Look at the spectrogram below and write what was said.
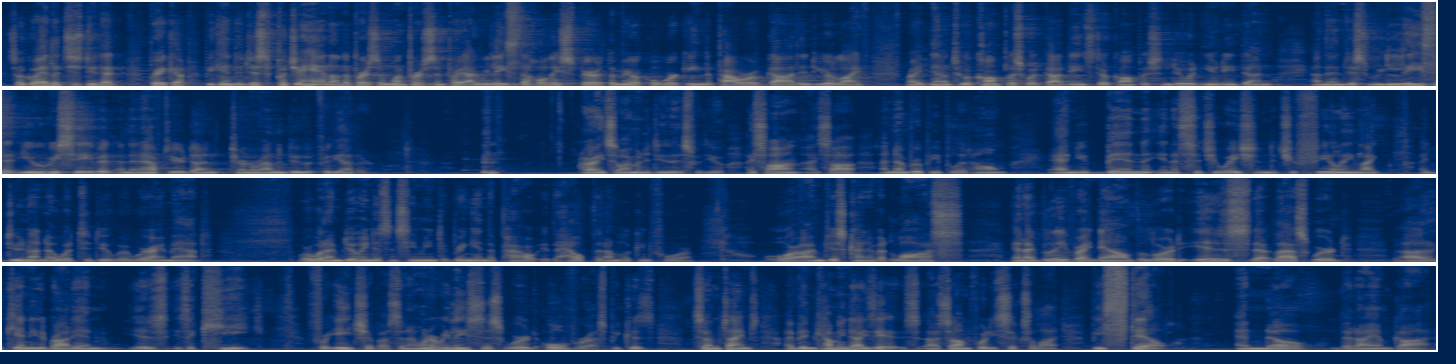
So go ahead, let's just do that. Break up. Begin to just put your hand on the person, one person pray. I release the Holy Spirit, the miracle working, the power of God into your life right now to accomplish what God needs to accomplish and do what you need done. And then just release it, you receive it, and then after you're done, turn around and do it for the other. All right, so I'm going to do this with you. I saw, I saw a number of people at home, and you've been in a situation that you're feeling like I do not know what to do where I'm at, or what I'm doing isn't seeming to bring in the power, the help that I'm looking for, or I'm just kind of at loss. And I believe right now the Lord is that last word uh, Kenny brought in is is a key for each of us. And I want to release this word over us because sometimes I've been coming to Isaiah, uh, Psalm 46 a lot. Be still and know that I am God.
